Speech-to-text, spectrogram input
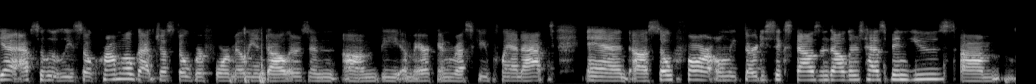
Yeah, absolutely. So Cromwell got just over $4 million in um, the American Rescue Plan Act. And uh, so far, only $36,000 has been used. Um,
